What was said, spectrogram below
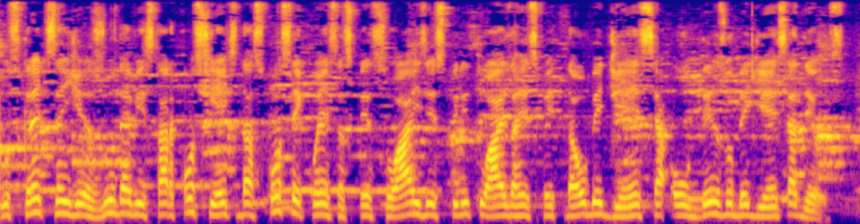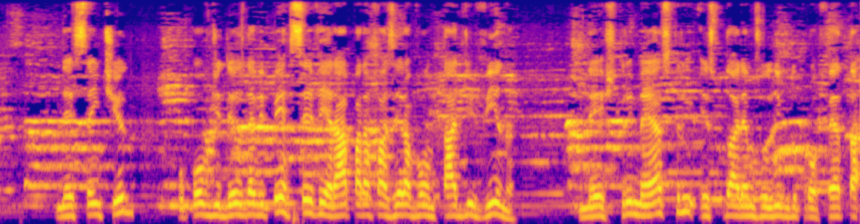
os crentes em Jesus devem estar conscientes das consequências pessoais e espirituais a respeito da obediência ou desobediência a Deus. Nesse sentido, o povo de Deus deve perseverar para fazer a vontade divina. Neste trimestre, estudaremos o livro do profeta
